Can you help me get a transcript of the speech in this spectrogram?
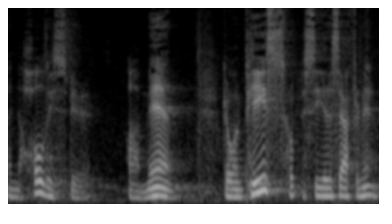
and the Holy Spirit. Amen. Go in peace. Hope to see you this afternoon.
